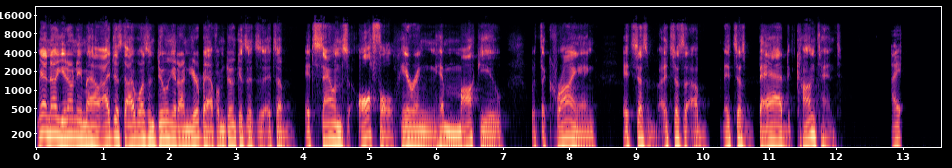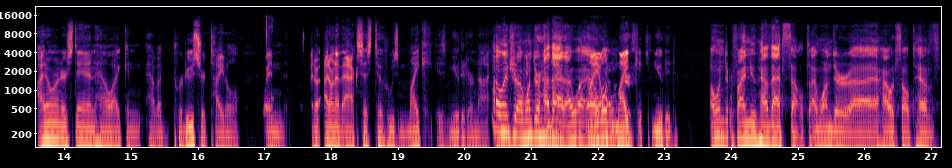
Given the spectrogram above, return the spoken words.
Yeah, no, you don't need my help. I just I wasn't doing it on your behalf. I'm doing because it's it's a it sounds awful hearing him mock you with the crying. It's just it's just a it's just bad content. I I don't understand how I can have a producer title when I don't I don't have access to whose mic is muted or not. Oh, interesting. I wonder how my, that. I, wa- my I own mic gets muted. I wonder if I knew how that felt. I wonder uh, how it felt to have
